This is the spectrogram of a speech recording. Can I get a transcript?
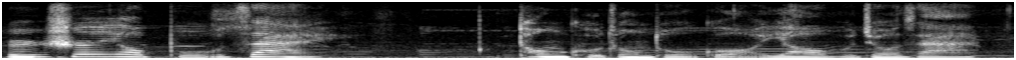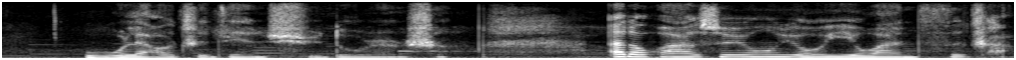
人生要不在痛苦中度过，要不就在……”无聊之间虚度人生。爱德华虽拥有亿万资产，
